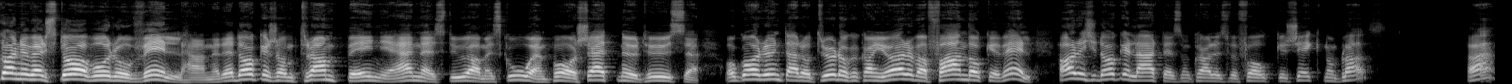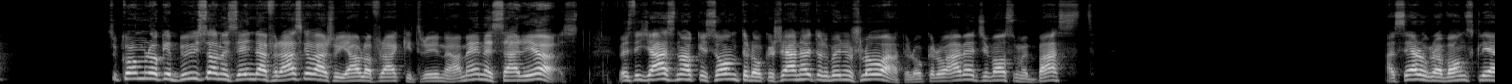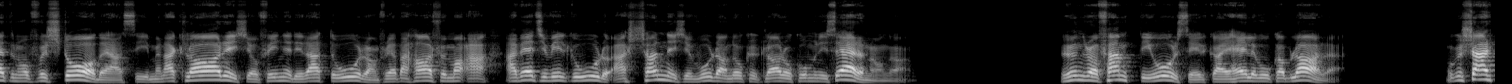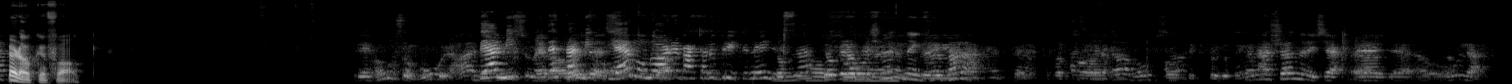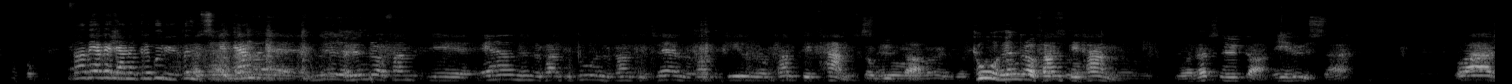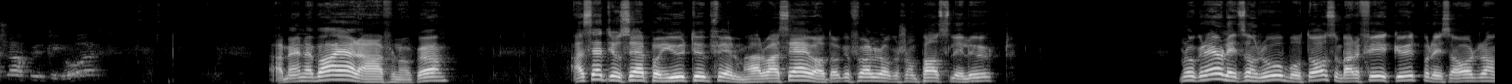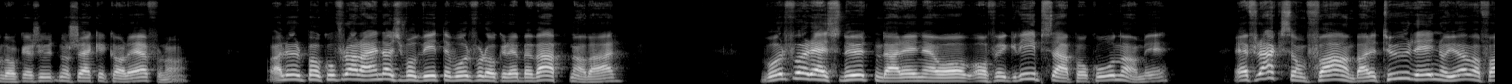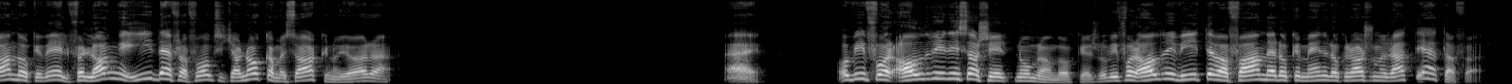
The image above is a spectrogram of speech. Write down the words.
kan jo vel stå hvor hun vil henne. Det er dere som tramper inn i hennes stua med skoen på og skjetner ut huset, og går rundt der og tror dere kan gjøre hva faen dere vil. Har ikke dere lært det som kalles for folkeskikk noen plass? Hæ? Så kommer dere busende inn der for jeg skal være så jævla frekk i trynet. Jeg mener seriøst. Hvis ikke jeg snakker sånn til dere, så er jeg nødt til å begynne å slå etter dere, og jeg vet ikke hva som er best. Jeg ser dere har vanskeligheter med å forstå det jeg sier, men jeg klarer ikke å finne de rette ordene, fordi at jeg har for ma jeg, jeg vet ikke hvilke ord Jeg skjønner ikke hvordan dere klarer å kommunisere noen gang. 150 ord cirka i hele vokabularet. Dere skjerper dere, folk. Det er mitt, dette er mitt hjem, og nå har dere vært her og brytet ned huset. Dere har beslutning for meg. Men jeg skjønner ikke eh, Ole. Da vil jeg veldig gjerne at dere går ut av huset mitt igjen. Nå er det 151, 152, 153, 154, 155 snuter. 255 snuter i huset. Og jeg slapp ut i går. Jeg mener, hva er det her for noe? Jeg sitter jo og ser på en YouTube-film her, og jeg ser jo at dere føler dere som passelig lurt. Men dere er jo litt sånn robot òg, som bare fyker ut på disse ordrene deres uten å sjekke hva det er for noe. Og jeg lurer på, hvorfor har jeg ennå ikke fått vite hvorfor dere er bevæpna der? Hvorfor er snuten der inne og, og forgriper seg på kona mi? Er frekk som faen, bare turer inn og gjør hva faen dere vil, forlanger ID fra folk som ikke har noe med saken å gjøre. Hei. Og vi får aldri disse skiltnumrene deres, og vi får aldri vite hva faen det er dere mener dere har sånne rettigheter for.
